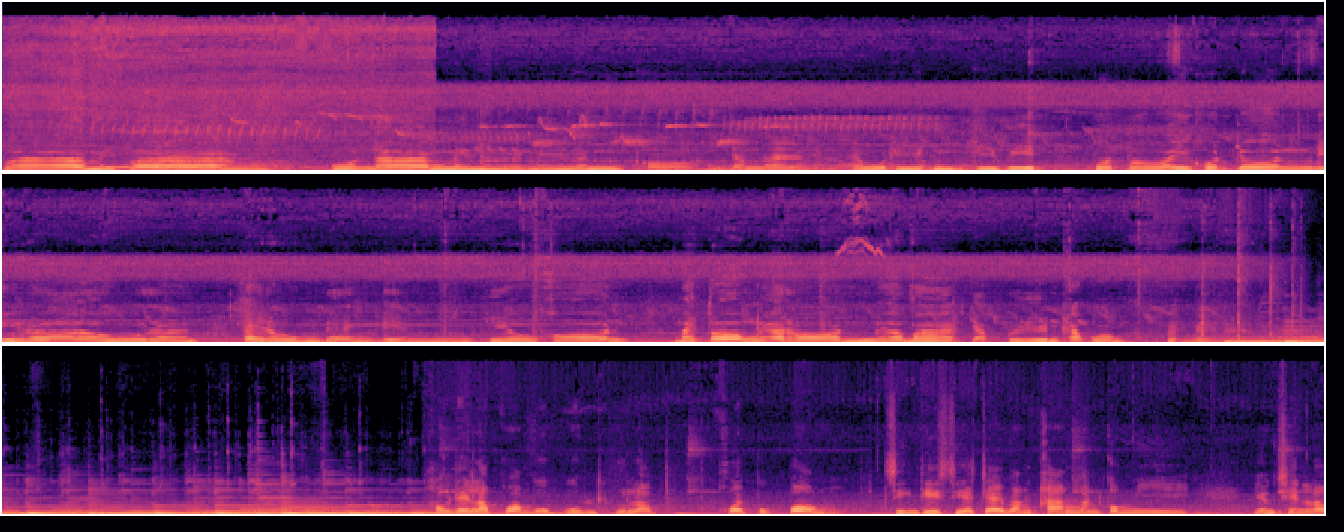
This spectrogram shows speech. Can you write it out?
ฟ้าไม่ฟางหนทางไม่มืดเหมือนก่อนจำได้เลยดูทิศชีวิตปวดปล่อยคนจนที่ร้าวรานใต้ธงแดงเด่นเขียวคอน ไม่ต้องอาทรเมื่อมาจับปืนครับผม เขาได้รับความอบอุ่นคือเราคอยปกป้อง สิ่งที่เสียใจบางครั้งมันก็มีอย่างเช่นเรา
